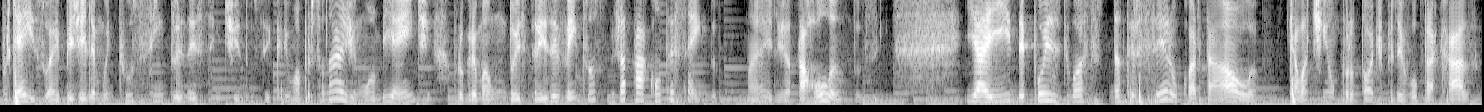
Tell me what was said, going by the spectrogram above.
Porque é isso, o RPG ele é muito simples nesse sentido. Você cria uma personagem, um ambiente, programa um, dois, três eventos, já tá acontecendo, né? Ele já tá rolando, assim. E aí, depois do, da terceira ou quarta aula, que ela tinha um protótipo e levou para casa,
